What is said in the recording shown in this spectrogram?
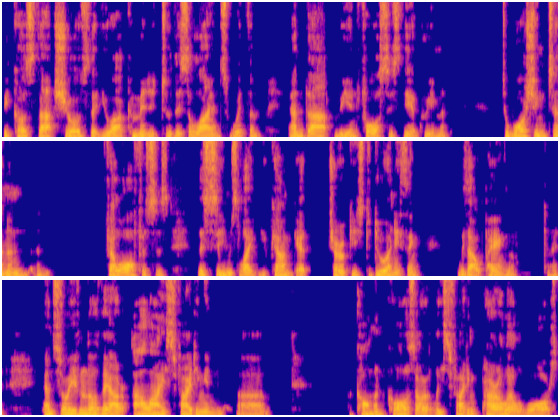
because that shows that you are committed to this alliance with them and that reinforces the agreement. To Washington and, and fellow officers, this seems like you can't get Cherokees to do anything without paying them. Right? And so even though they are allies fighting in uh, a common cause or at least fighting parallel wars,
